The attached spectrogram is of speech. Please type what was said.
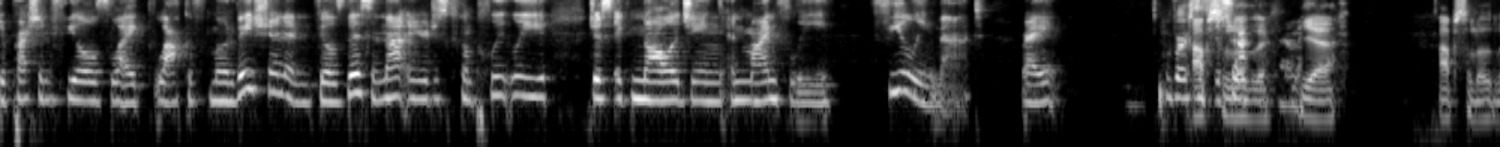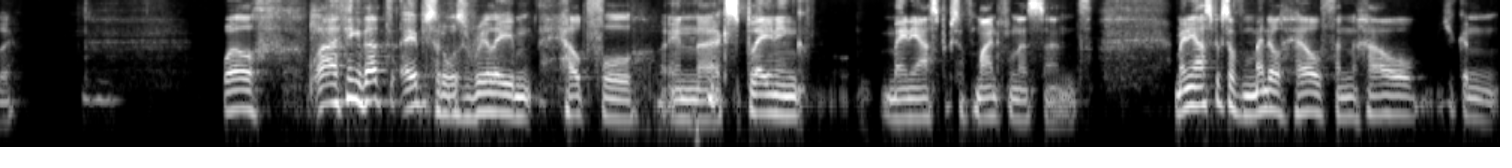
depression feels like lack of motivation and feels this and that and you're just completely just acknowledging and mindfully feeling that right versus Absolutely. Yeah. Absolutely. Mhm. Well, well, I think that episode was really helpful in uh, explaining many aspects of mindfulness and many aspects of mental health and how you can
